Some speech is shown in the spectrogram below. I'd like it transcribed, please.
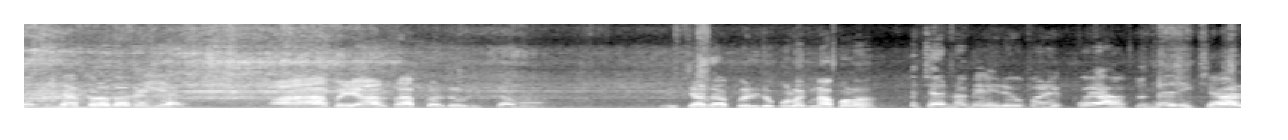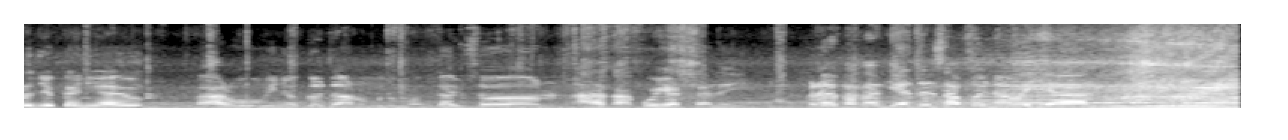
જલ્દી સાફ કરો કા યાર? હા હા ભાઈ હાલ સાફ કરી દઉં રિક્ષામાં. રિક્ષા સાફ કરી તો પડક ના પડે. ચરનો બેહર્યો પણ કોઈ આવતું જ નહીં રિક્ષા વાળો જે કઈ નહીં આવ્યો. મારું વિનગર જવાનું બધું મંગાવ્યું છે આ કાકો હેઠતા નહીં. અરે કાકા ઘેર સાફ કરી ના હોય યાર.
